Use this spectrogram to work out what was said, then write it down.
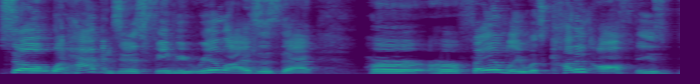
So what happens is Phoebe realizes that her, her family was cutting off these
